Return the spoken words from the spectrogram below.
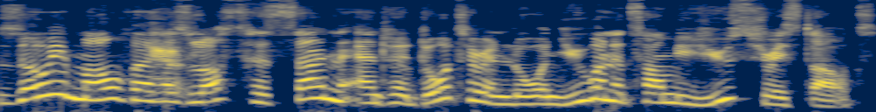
Zoe Mulver has lost her son and her daughter-in-law, and you want to tell me you stressed out?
